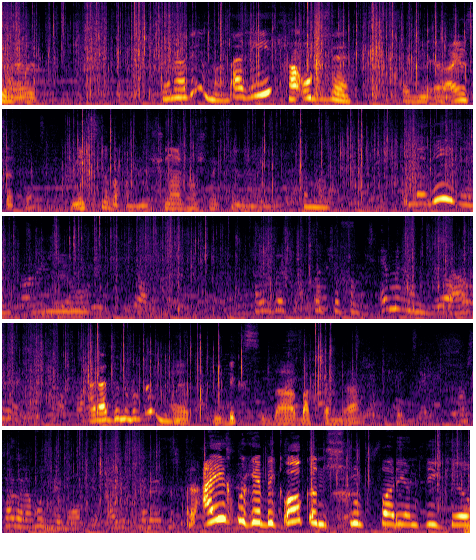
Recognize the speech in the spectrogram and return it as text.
yok. Evet. Fena değil mi? Bakayım. Ha o güzel. Tabii, Aynı zaten. Mixli bakalım. Şunlardan hoşuma gitmiyor benim. Ne değilsin? Eminim ya. Aradığını buldun mu? Evet bir kısım daha bakacağım daha. Eigenlijk heb ik ook een snoepvariant die ik heel...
